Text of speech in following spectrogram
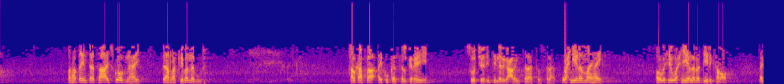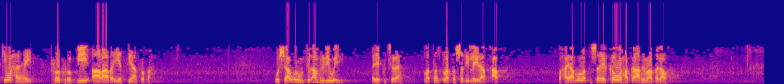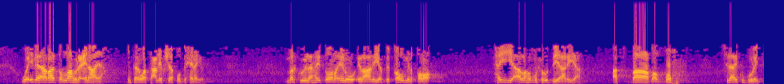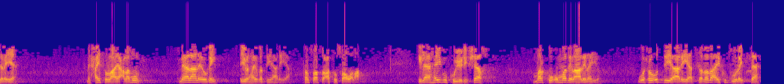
Mar haddayn dee taa isku ognahay dee aan rakibana buuri. Halkaasaa ay ku kansalgareeyeen soo jeedintii nabiga calayhi salaatu wasalaam. Waxyina ma ahayn oo wixii waxyiya lama diiri karo laakiin waxay ahayd rogroggii aaraada iyo siyaasadda. Washaawirhum fi lamridii wey ayay ku jiraan. La tashadii la yidhi asxaabta waxyaabuu la tashanaya kow waxa ka arrimaha dagaalka. Waida araada allahu alcinaaya intani waa tacliiq sheekuu bixinayo. Markuu ilaahay doono inuu ilaaliyo biqowmin qolo haya lahum wuxuu u diyaariyaa asbaaba dufr sida ay ku guulaysanayaan. Min xayu laa yaclamuun. Meel aanay ogeyn ayuu ilaahay uga diyaariyaa tan soo socotuu soo wadaa ilaahay buu ku yidhi sheekh markuu ummad ilaalinayo wuxuu u diyaariyaa sababo ay ku guulaystaan.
